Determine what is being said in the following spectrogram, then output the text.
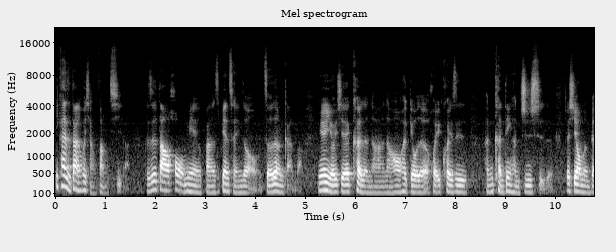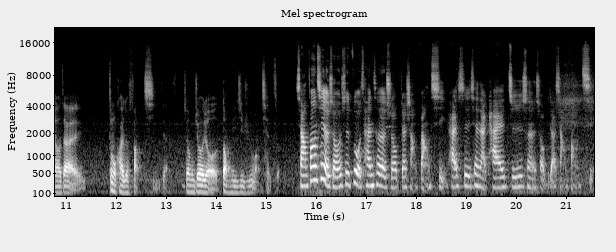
一开始当然会想放弃啦，可是到后面反而是变成一种责任感吧，因为有一些客人啊，然后会给我的回馈是很肯定、很支持的，就希望我们不要再这么快就放弃这样子，所以我们就有动力继续往前走。想放弃的时候是坐餐车的时候比较想放弃，还是现在开值日生的时候比较想放弃？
